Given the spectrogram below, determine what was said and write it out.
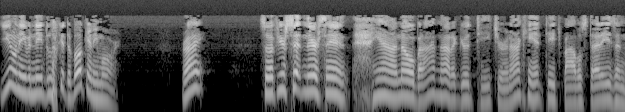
you don't even need to look at the book anymore. Right? So if you're sitting there saying, "Yeah, I know, but I'm not a good teacher and I can't teach Bible studies and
